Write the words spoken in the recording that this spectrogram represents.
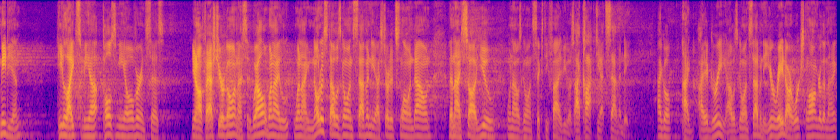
median. He lights me up, pulls me over, and says, you know how fast you were going? I said, Well, when I, when I noticed I was going 70, I started slowing down. Then I saw you when I was going 65. He goes, I clocked you at 70. I go, I, I agree. I was going 70. Your radar works longer than, I,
